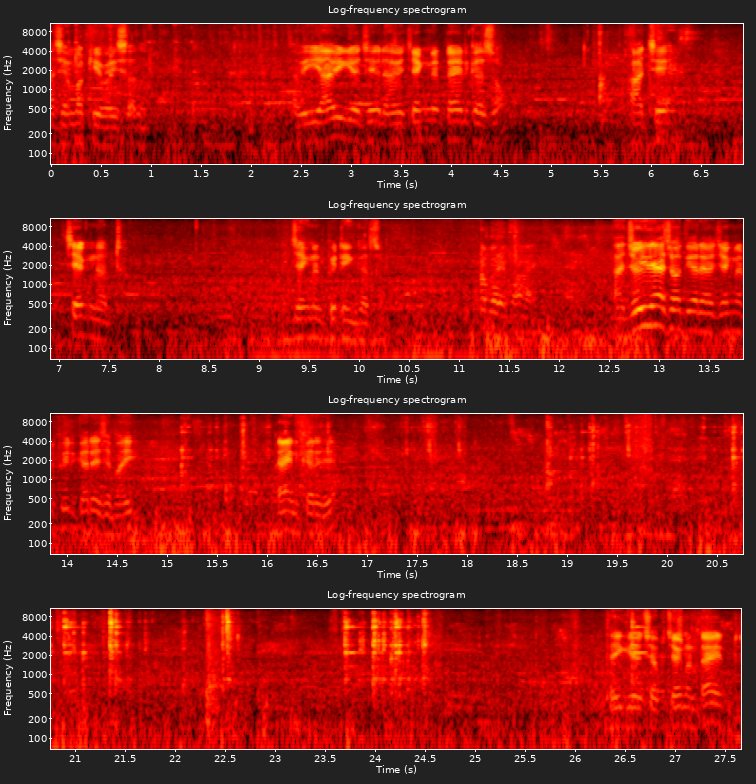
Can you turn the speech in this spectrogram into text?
આ છે મક્કી વૈસલ. હવે એ આવી ગયો છે હવે ચેકને ટાઈટ કરશો. આ છે ચેકનટ. ચેકનટ ફિટિંગ કરશો. હા, જોઈ રહ્યા છો અત્યારે હવે ચેકનટ ફિટ કરે છે ભાઈ. ટાઈટ કરે છે. થઈ ગયો છે ચેકનટ ટાઈટ.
